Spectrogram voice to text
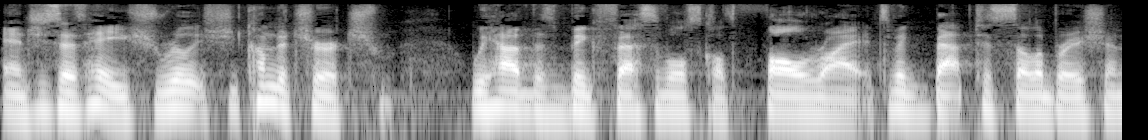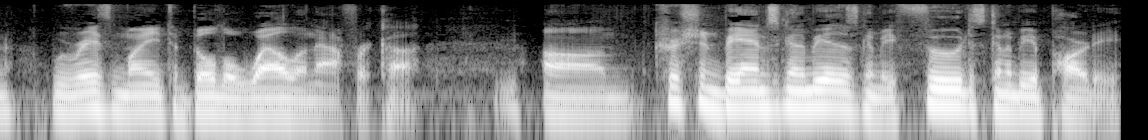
and she says, "Hey, you should really you should come to church. We have this big festival. It's called Fall Riot. It's a big Baptist celebration. We raise money to build a well in Africa. Um, Christian band's going to be there. There's going to be food. It's going to be a party."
